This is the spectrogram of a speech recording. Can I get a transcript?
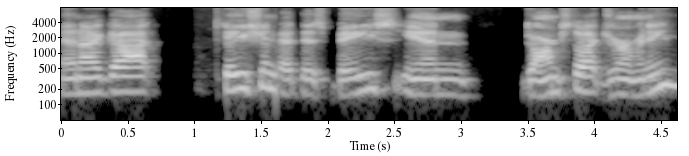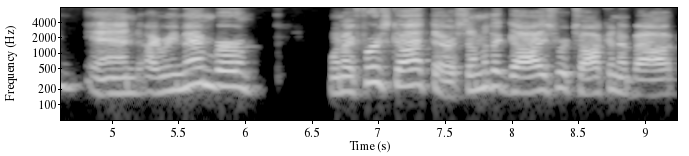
and I got stationed at this base in Darmstadt, Germany. And I remember when I first got there, some of the guys were talking about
